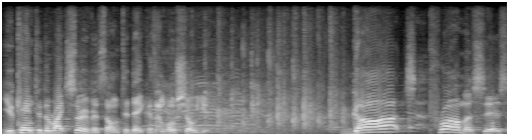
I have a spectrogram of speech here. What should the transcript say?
You came to the right service on today because I'm going to show you. God's promises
